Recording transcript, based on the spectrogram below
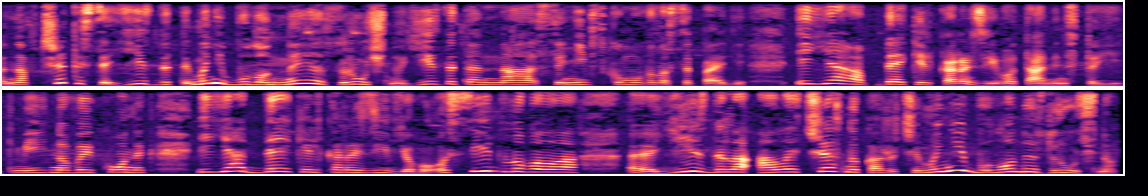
навчитися їздити. Мені було незручно їздити на синівському велосипеді. І я декілька разів, отам він стоїть, мій новий коник. І я декілька разів його осідлувала, е, їздила, але, чесно кажучи, мені було незручно.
